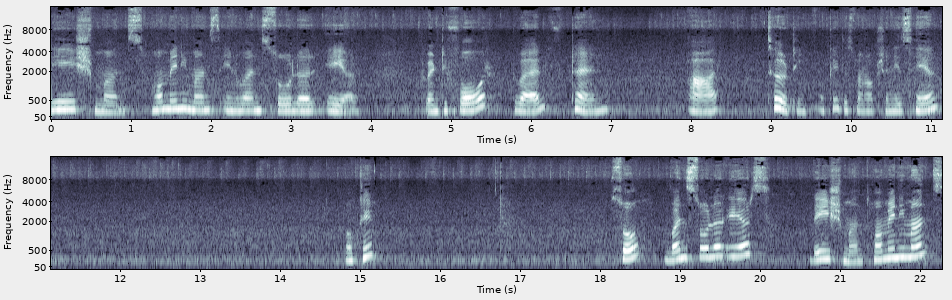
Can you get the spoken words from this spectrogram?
dash months how many months in one solar year 24 12 10 or 30 okay this one option is here. Okay. So one solar years dash month. How many months?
